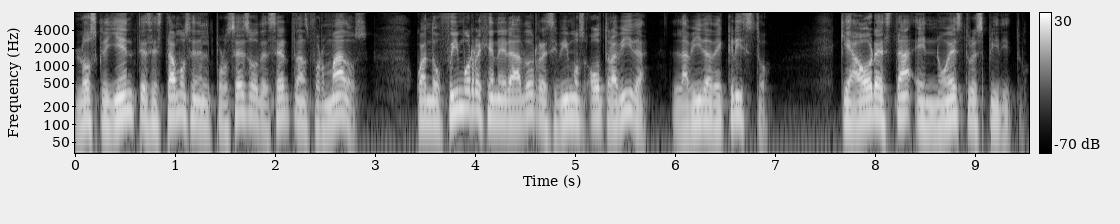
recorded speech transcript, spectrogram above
Los creyentes estamos en el proceso de ser transformados. Cuando fuimos regenerados recibimos otra vida, la vida de Cristo, que ahora está en nuestro espíritu.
